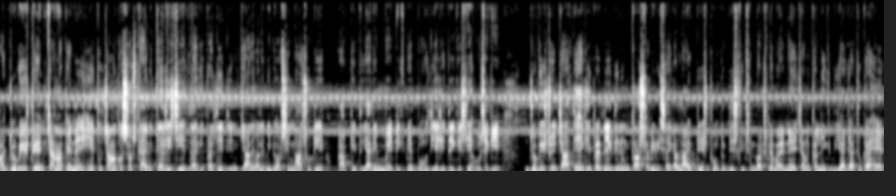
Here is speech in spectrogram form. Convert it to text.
और जो भी स्टूडेंट चैनल पर नए हैं तो चैनल को सब्सक्राइब कर लीजिए ताकि प्रत्येक दिन की आने वाली वीडियो आपसे ना छूटे और आपकी तैयारी मैट्रिक में बहुत ही अच्छी तरीके से हो सके। जो भी स्टूडेंट चाहते हैं कि प्रत्येक दिन उनका सभी विषय का लाइव टेस्ट हो तो डिस्क्रिप्शन बॉक्स में हमारे नए चैनल का लिंक दिया जा चुका है।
